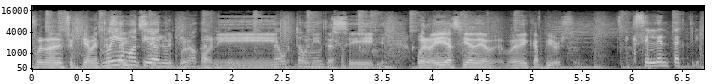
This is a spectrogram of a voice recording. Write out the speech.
fueron efectivamente Muy seis, emotivo seis el último capítulo. Me Bonita, gustó bonita mucho. serie. Bueno, ella hacía de Rebecca Pearson. Excelente actriz.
